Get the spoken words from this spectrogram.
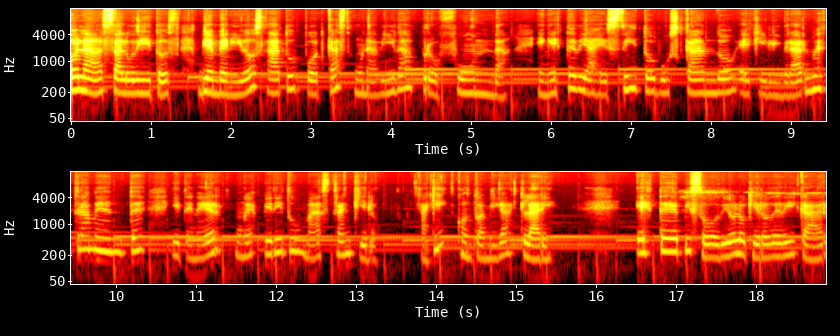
hola, saluditos. Bienvenidos a tu podcast Una vida profunda. En este viajecito buscando equilibrar nuestra mente y tener un espíritu más tranquilo. Aquí con tu amiga Clary. Este episodio lo quiero dedicar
